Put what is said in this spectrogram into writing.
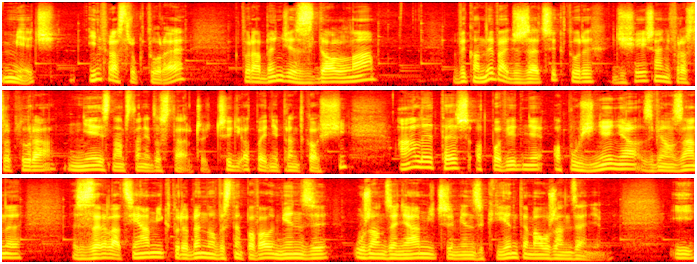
mieć infrastrukturę, która będzie zdolna wykonywać rzeczy, których dzisiejsza infrastruktura nie jest nam w stanie dostarczyć, czyli odpowiednie prędkości, ale też odpowiednie opóźnienia związane z relacjami, które będą występowały między urządzeniami czy między klientem a urządzeniem. I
